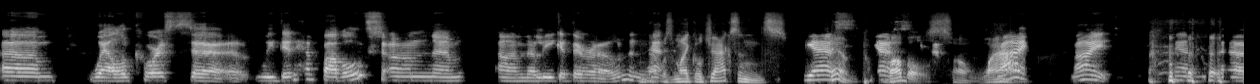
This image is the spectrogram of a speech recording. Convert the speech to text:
Um, well, of course, uh, we did have bubbles on um, on the League of Their Own, and And that was Michael Jackson's yes, yes, Bubbles. So, wow. Right, right. And uh,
